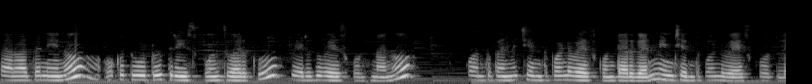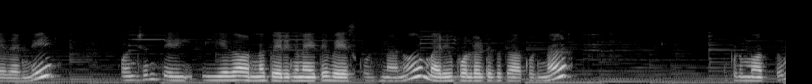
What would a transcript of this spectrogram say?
తర్వాత నేను ఒక టూ టు త్రీ స్పూన్స్ వరకు పెరుగు వేసుకుంటున్నాను. కొంతమంది చింతపండు వేసుకుంటారు కానీ నేను చింతపండు వేసుకోవట్లేదండి. కొంచెం తీయగా ఉన్న పెరుగునైతే వేసుకుంటున్నాను. మరీ పొల్లటిది కాకుండా ఇప్పుడు మొత్తం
